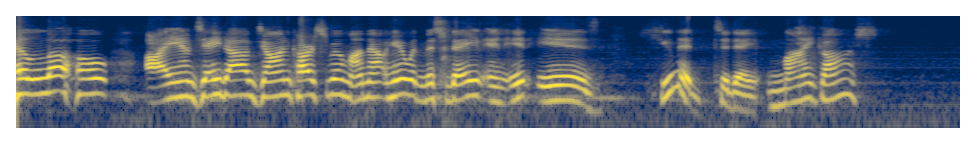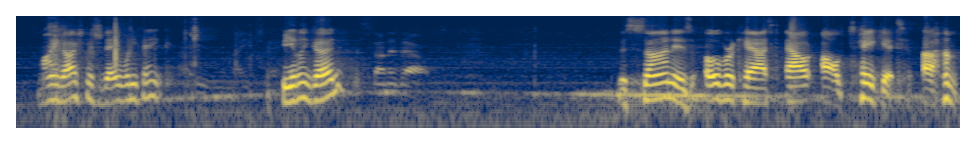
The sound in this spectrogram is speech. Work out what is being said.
Hello, I am J Dog John Karstrom. I'm out here with Mr. Dave, and it is humid today. My gosh. My gosh, Mr. Dave, what do you think? Feeling good? The sun is out. The sun is overcast out. I'll take it. Um,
